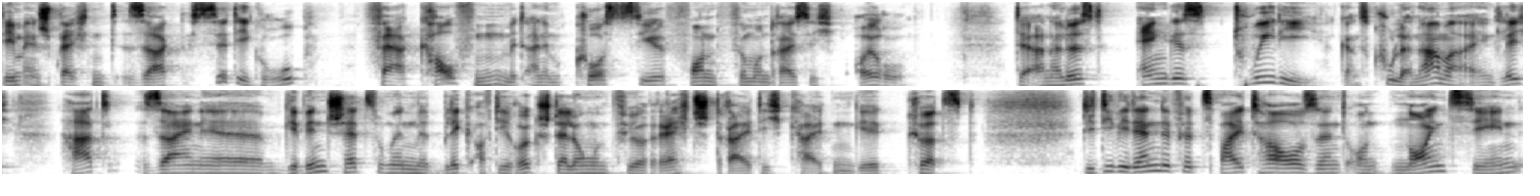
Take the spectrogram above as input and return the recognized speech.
Dementsprechend sagt Citigroup, verkaufen mit einem Kursziel von 35 Euro. Der Analyst Angus Tweedy, ganz cooler Name eigentlich, hat seine Gewinnschätzungen mit Blick auf die Rückstellungen für Rechtsstreitigkeiten gekürzt. Die Dividende für 2019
